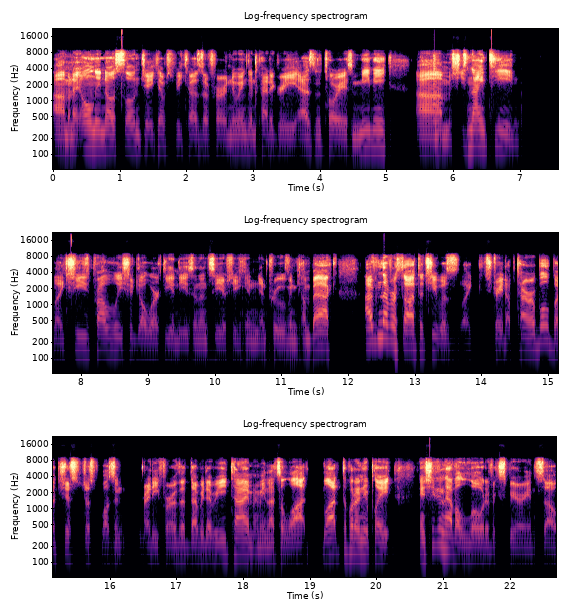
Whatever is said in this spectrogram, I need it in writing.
Um, and I only know Sloane Jacobs because of her New England pedigree as notorious Mimi. Um, she's 19. Like she probably should go work the Indies and then see if she can improve and come back. I've never thought that she was like straight up terrible, but just just wasn't ready for the WWE time. I mean, that's a lot lot to put on your plate, and she didn't have a load of experience, so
